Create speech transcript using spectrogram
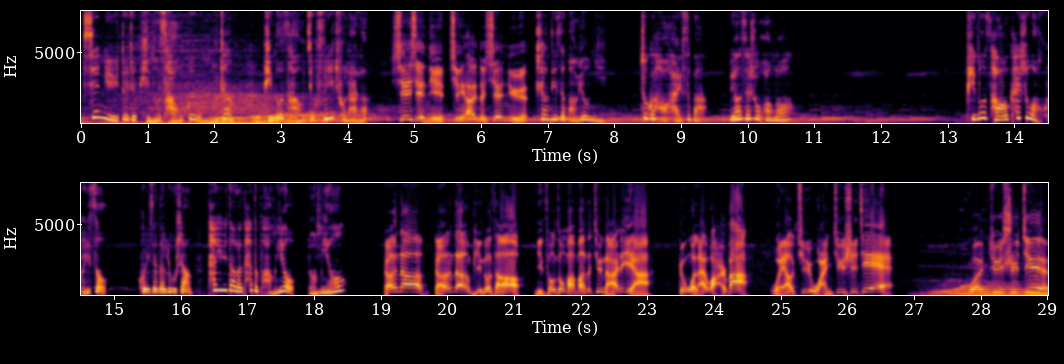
仙女对着匹诺曹挥舞魔杖，匹诺曹就飞出来了。谢谢你，亲爱的仙女。上帝在保佑你，做个好孩子吧，不要再说谎喽。匹诺曹开始往回走，回家的路上，他遇到了他的朋友罗密欧。等等等等，匹诺曹，你匆匆忙忙的去哪里呀？跟我来玩吧，我要去玩具世界。玩具世界？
